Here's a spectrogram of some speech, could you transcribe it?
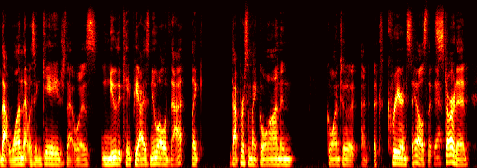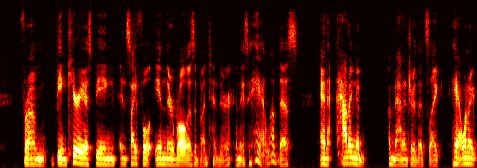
that one that was engaged, that was knew the KPIs, knew all of that. Like that person might go on and go on to a, a career in sales that yeah. started from being curious, being insightful in their role as a bud tender, and they say, "Hey, I love this," and having a, a manager that's like, "Hey, I want to."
